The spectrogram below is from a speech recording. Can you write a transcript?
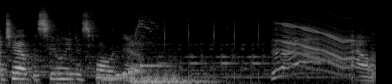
Watch out, the ceiling is falling down. Ow.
